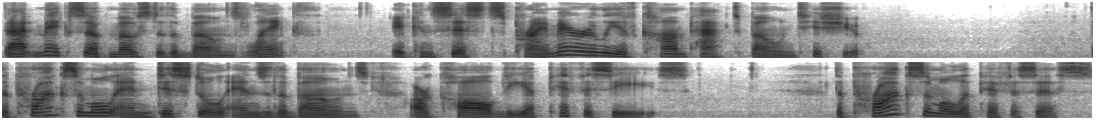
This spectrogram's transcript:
that makes up most of the bone's length. It consists primarily of compact bone tissue. The proximal and distal ends of the bones are called the epiphyses. The proximal epiphysis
